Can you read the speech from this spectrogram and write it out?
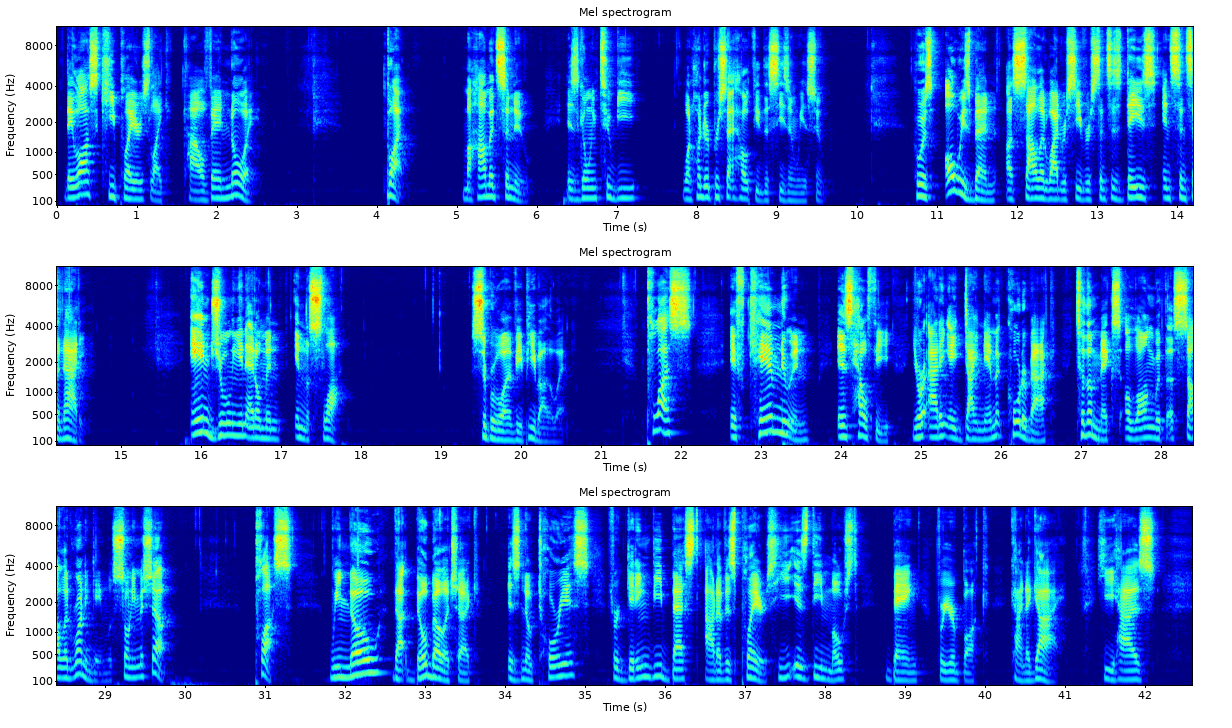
they lost key players like Kyle Van Noy, but Mohamed Sanu is going to be 100% healthy this season, we assume, who has always been a solid wide receiver since his days in Cincinnati. And Julian Edelman in the slot. Super Bowl MVP, by the way. Plus, if Cam Newton is healthy, you're adding a dynamic quarterback to the mix along with a solid running game with Sony Michel. Plus, we know that Bill Belichick is notorious for getting the best out of his players. He is the most bang for your buck kind of guy. He has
